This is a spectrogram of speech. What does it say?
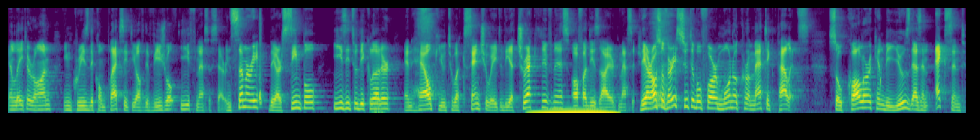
and later on increase the complexity of the visual if necessary. In summary, they are simple, easy to declutter, and help you to accentuate the attractiveness of a desired message. They are also very suitable for monochromatic palettes so color can be used as an accent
